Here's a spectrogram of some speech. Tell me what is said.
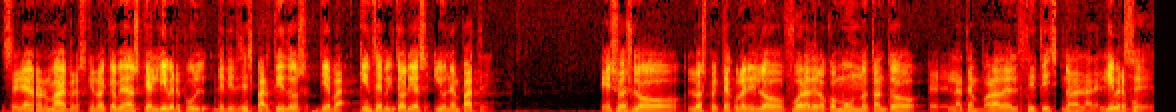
sería normal, pero es que no hay que olvidarnos que el Liverpool de 16 partidos lleva 15 victorias y un empate eso es lo, espectacular y lo fuera de lo común, no tanto eh, la temporada del City, sino la del Liverpool.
